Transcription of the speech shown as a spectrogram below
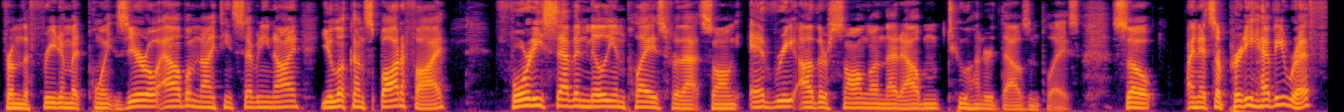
from the Freedom at Point Zero album, 1979. You look on Spotify. 47 million plays for that song. Every other song on that album, 200,000 plays. So and it's a pretty heavy riff.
